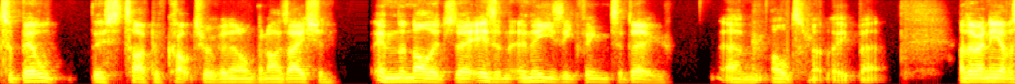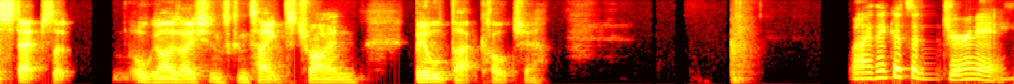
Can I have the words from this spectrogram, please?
to build this type of culture within an organization in the knowledge that it isn't an easy thing to do um, ultimately but are there any other steps that organizations can take to try and build that culture well i think it's a journey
